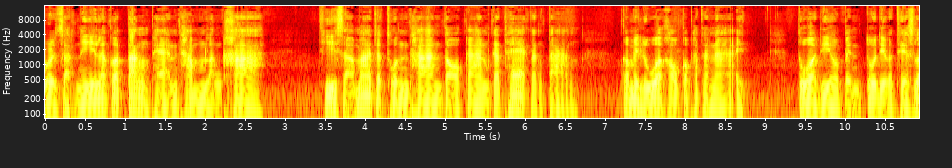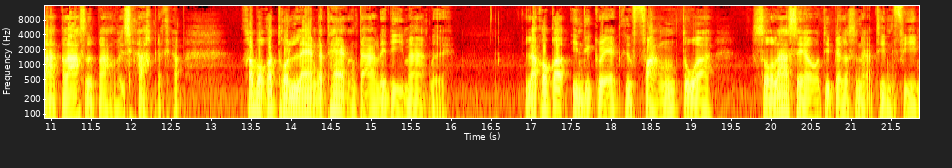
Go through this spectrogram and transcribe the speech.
บริษัทนี้แล้วก็ตั้งแผนทำหลังคา ที่สามารถจะทนทานต่อการกระแทกต่างๆ ก็ไม่รู้ว่าเขาก็พัฒนาไอ้ตัวเดียวเป็นตัวเดียวกับ Tesla Glass หรือเปล่าไม่ทราบนะครับ เขาบอกก็ทนแรงกระแทกต่างๆ ได้ดีมากเลย แล้วเขาก็ integrate คือฝังตัวโซลาเซลล์ที่เป็นลักษณะ thin film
